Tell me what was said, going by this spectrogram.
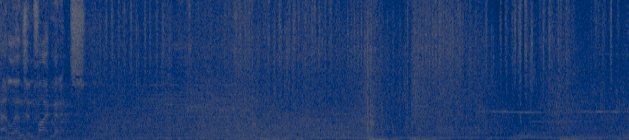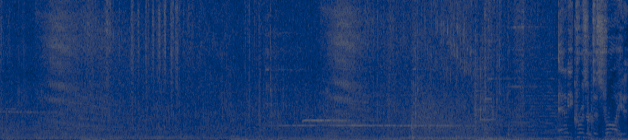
Battle ends in five minutes. Destroyed.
